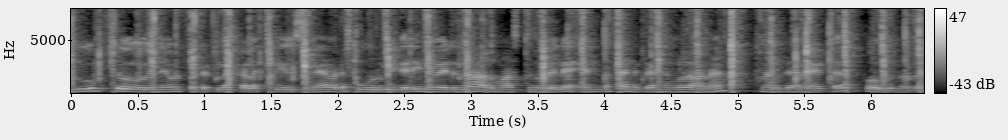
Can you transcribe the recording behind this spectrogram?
ഗ്രൂപ്പ് ടുവിനെ ഉൾപ്പെട്ടിട്ടുള്ള കളക്റ്റീവ്സിനെ അവരുടെ പൂർവികർ ഇനി വരുന്ന ആറു മാസത്തിനുള്ളിൽ എന്തൊക്കെ അനുഗ്രഹങ്ങളാണ് നൽകാനായിട്ട് പോകുന്നത്?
